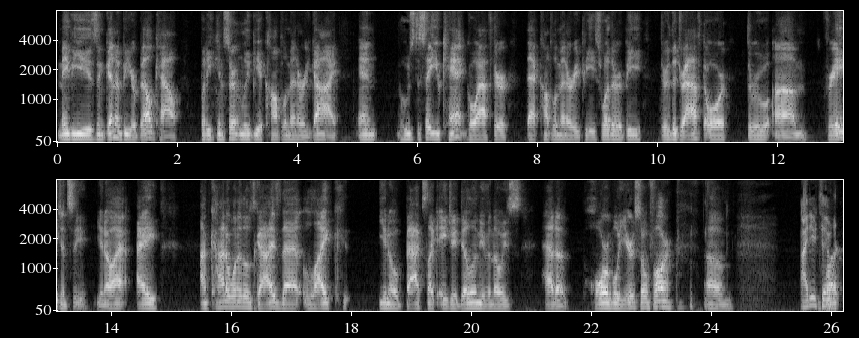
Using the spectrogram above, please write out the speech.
Maybe he isn't going to be your bell cow, but he can certainly be a complimentary guy. And who's to say you can't go after that complimentary piece, whether it be through the draft or through um, free agency? You know, I, I, I'm kind of one of those guys that like, you know, backs like AJ Dillon, even though he's had a horrible year so far. Um, I do too. But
